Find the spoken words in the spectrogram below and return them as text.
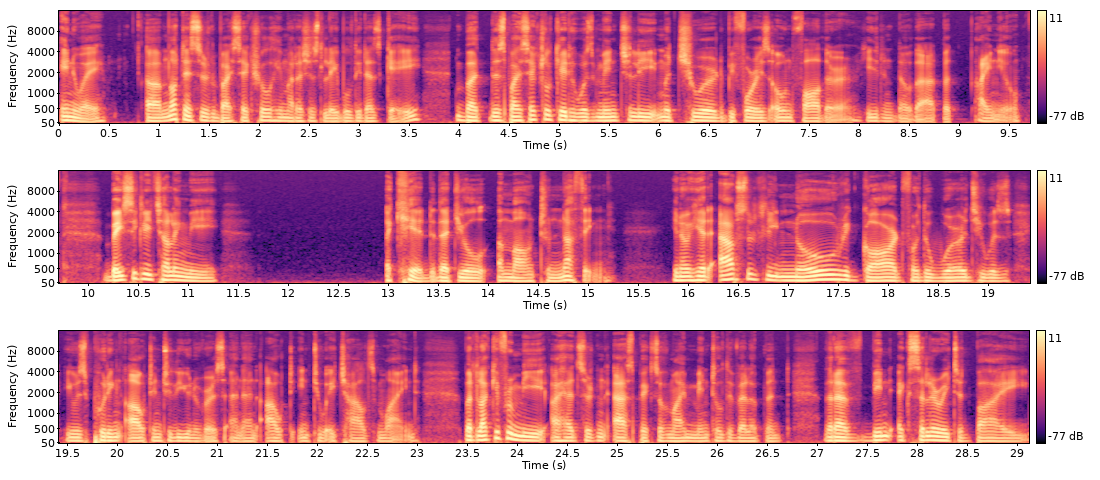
anyway, um, not necessarily bisexual, he might have just labeled it as gay. But this bisexual kid who was mentally matured before his own father, he didn't know that, but I knew. Basically telling me, a kid, that you'll amount to nothing. You know, he had absolutely no regard for the words he was he was putting out into the universe and, and out into a child's mind. But lucky for me, I had certain aspects of my mental development that have been accelerated by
